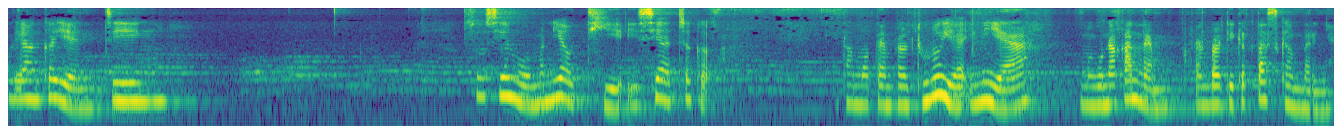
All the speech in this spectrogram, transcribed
两个眼睛。首先我们要贴一下这个，kita mau tempel dulu ya ini ya menggunakan lem tempel di kertas gambarnya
